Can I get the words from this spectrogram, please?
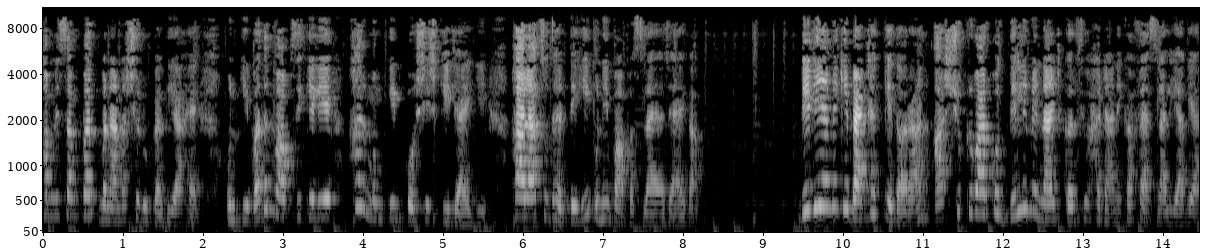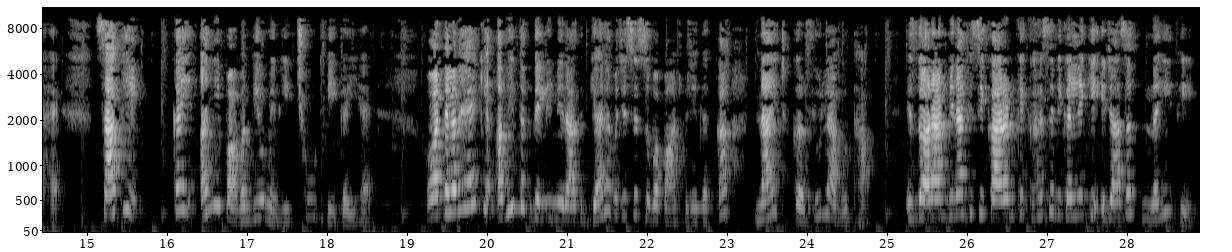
हमने संपर्क बनाना शुरू कर दिया है। उनकी वतन वापसी के लिए हर मुमकिन कोशिश की जाएगी। हालात सुधरते ही उन्हें वापस लाया जाएगा। डीडीएमए की बैठक के दौरान आज शुक्रवार को दिल्ली में नाइट कर्फ्यू हटाने का फैसला लिया गया है। साथ ही कई अन्य पाबंदियों में भी छूट दी गई है। गौरतलब है कि अभी तक दिल्ली में रात 11 बजे से सुबह 5 बजे तक का नाइट कर्फ्यू लागू था। इस दौरान बिना किसी कारण के घर से निकलने की इजाज़त नहीं थी।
